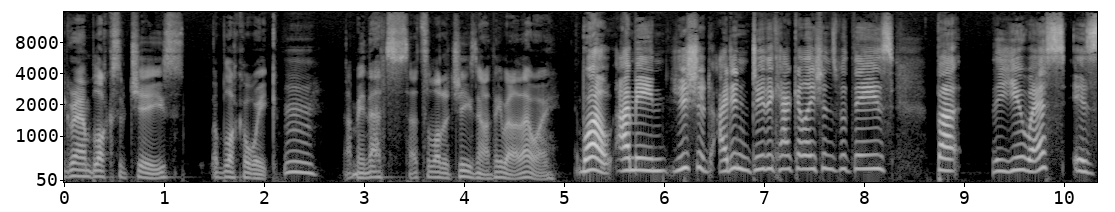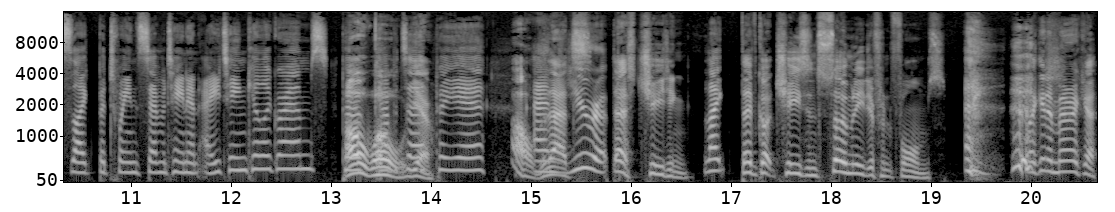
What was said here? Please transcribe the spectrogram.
gram blocks of cheese, a block a week. Mm. I mean, that's that's a lot of cheese now. I think about it that way. Well, I mean, you should. I didn't do the calculations with these, but the US is like between 17 and 18 kilograms per Oh, whoa, capita yeah. per year. Oh, And that's Europe- That's cheating. Like, They've got cheese in so many different forms. like in America,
